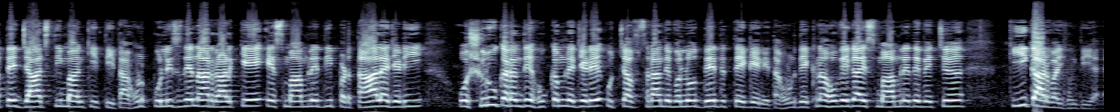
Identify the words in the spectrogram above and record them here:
ਅਤੇ ਜਾਂਚ ਦੀ ਮੰਗ ਕੀਤੀ। ਤਾਂ ਹੁਣ ਪੁਲਿਸ ਦੇ ਨਾਲ ਰਲ ਕੇ ਇਸ ਮਾਮਲੇ ਦੀ ਪੜਤਾਲ ਹੈ ਜਿਹੜੀ ਉਹ ਸ਼ੁਰੂ ਕਰਨ ਦੇ ਹੁਕਮ ਨੇ ਜਿਹੜੇ ਉੱਚ ਅਫਸਰਾਂ ਦੇ ਵੱਲੋਂ ਦੇ ਦਿੱਤੇ ਗਏ ਨੇ। ਤਾਂ ਹੁਣ ਦੇਖਣਾ ਹੋਵੇਗਾ ਇਸ ਮਾਮਲੇ ਦੇ ਵਿੱਚ ਕੀ ਕਾਰਵਾਈ ਹੁੰਦੀ ਹੈ।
